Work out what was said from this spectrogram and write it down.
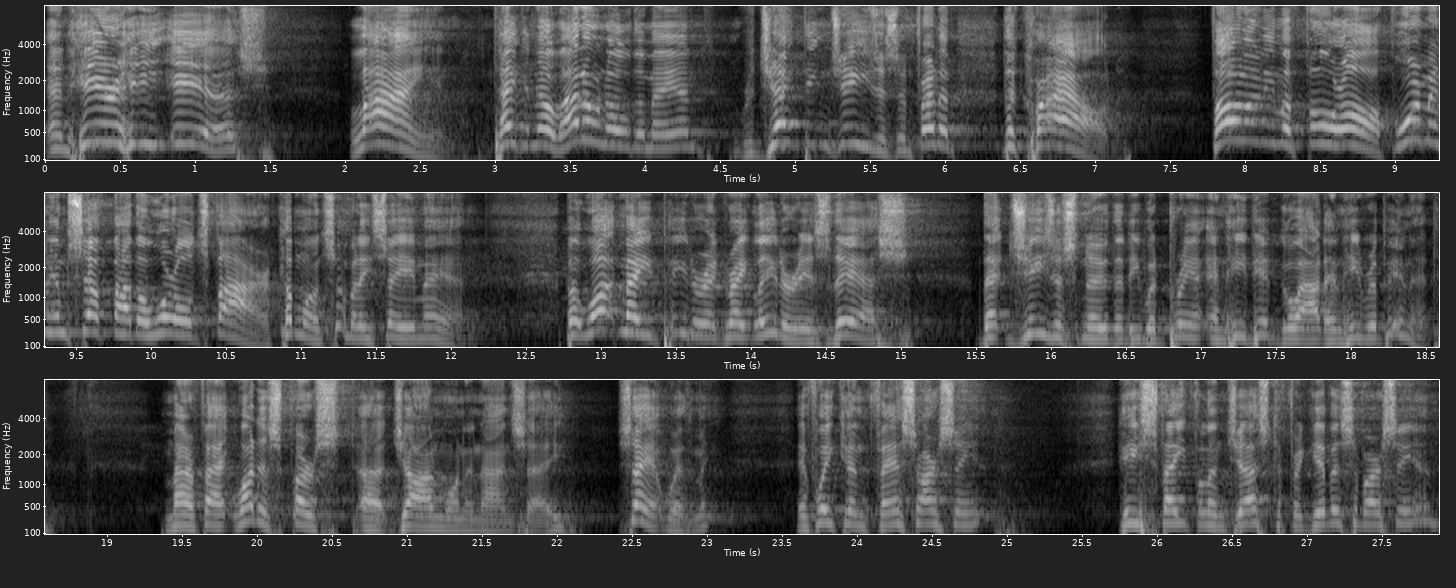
And here he is lying, taking over. I don't know the man, rejecting Jesus in front of the crowd, following him afar off, warming himself by the world's fire. Come on, somebody say amen. But what made Peter a great leader is this that Jesus knew that he would pray, and he did go out and he repented. Matter of fact, what does First uh, John 1 and 9 say? Say it with me. If we confess our sin, he's faithful and just to forgive us of our sin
